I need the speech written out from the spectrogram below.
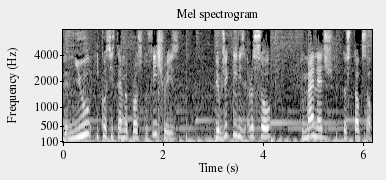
With a new ecosystem approach to fisheries, the objective is also to manage the stocks of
